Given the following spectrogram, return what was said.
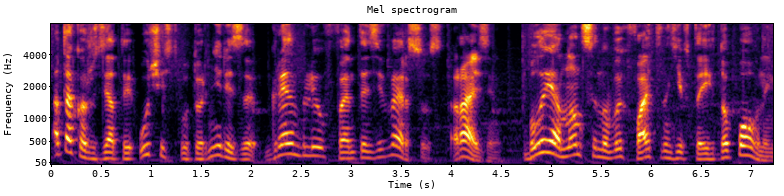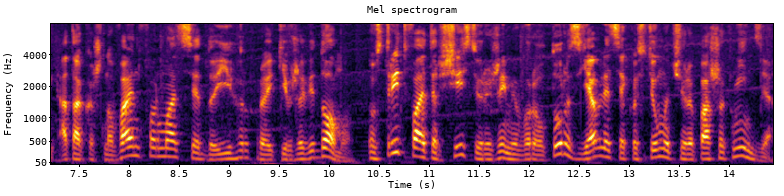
а також взяти участь у турнірі з Grand Blue Fantasy vs Rising. Були й анонси нових файтингів та їх доповнень, а також нова інформація до ігор, про які вже відомо. У Street Fighter 6 у режимі World Tour з'являться костюми черепашок ніндзя,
